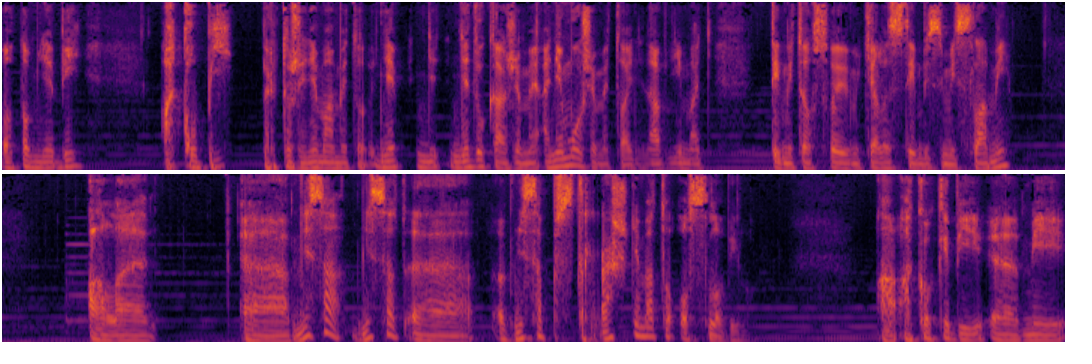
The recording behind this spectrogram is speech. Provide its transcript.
o tom nebi, akoby, pretože nemáme to, ne, ne, nedokážeme a nemôžeme to ani navnímať týmito svojimi telesnými zmyslami, ale mne, sa, mne, sa, uh, mne sa strašne ma to oslovilo. A ako keby uh, mi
